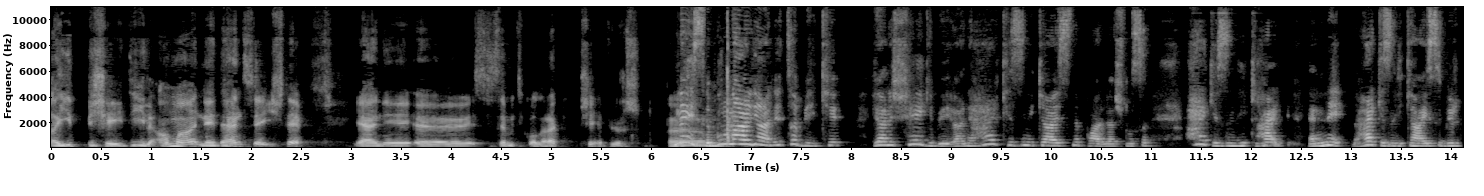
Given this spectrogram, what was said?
ayıp bir şey değil ama nedense işte yani e, sistematik olarak şey yapıyoruz. Neyse bunlar yani tabii ki yani şey gibi yani herkesin hikayesini paylaşması, herkesin hikaye yani ne herkesin hikayesi bir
